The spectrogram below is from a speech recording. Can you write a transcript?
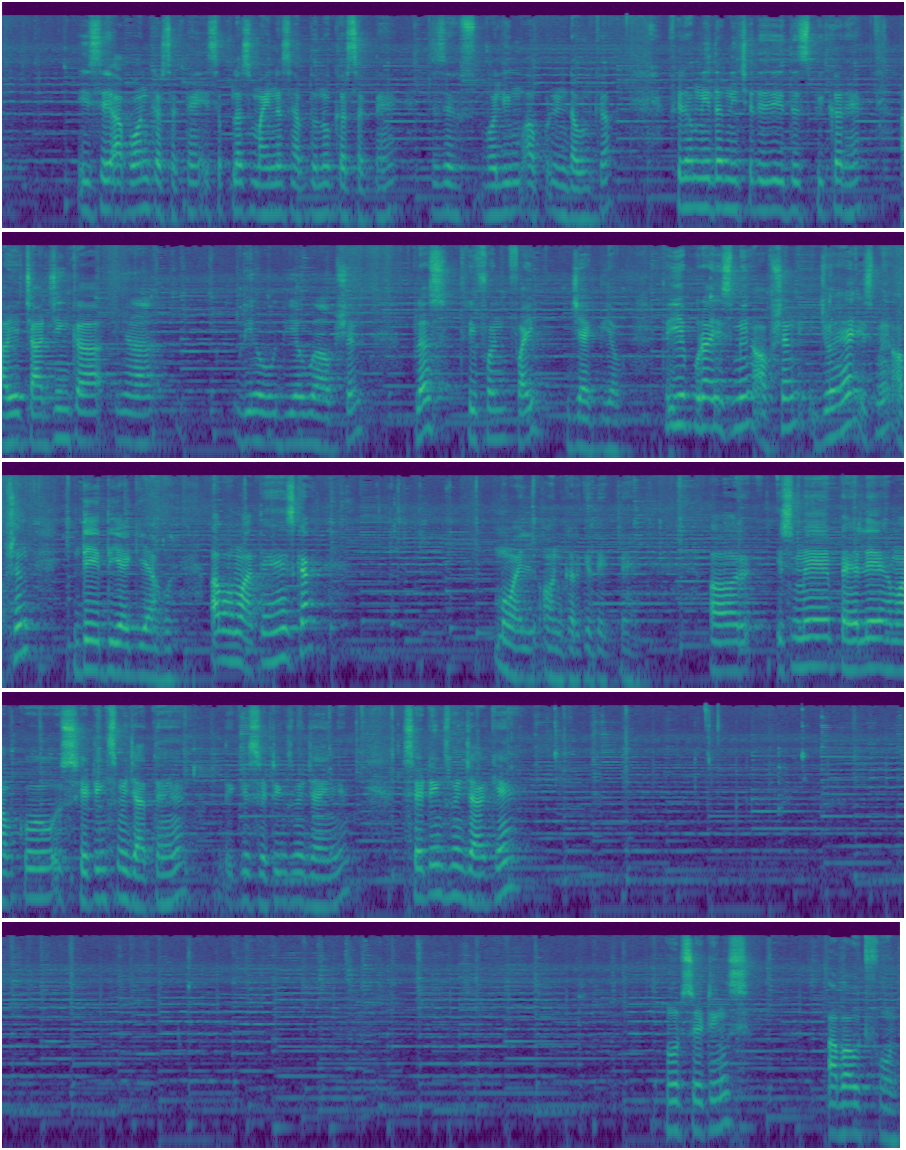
इसे आप ऑन कर सकते हैं, इसे प्लस माइनस आप दोनों कर सकते हैं, जैसे वॉल्यूम अप एंड डाउन का। फिर हमने इधर नीचे इधर स्पीकर है। और ये चार्जिंग का यहाँ दिया हुआ दिया हुआ ऑप्शन प्लस 3.5 जैक दिया हुआ। तो ये पूरा इसमें ऑप्शन जो है, इसमें ऑप्शन दे दिया गया हो अब हम आते हैं इसका मोबाइल ऑन करके देखते हैं। और इसमें पहले हम आपको सेटिंग्स में जाते हैं। देखिए सेटिंग्स में जाएँगे। सेटिंग्स में जाके नोट सेटिंग्स अबाउट फ़ोन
